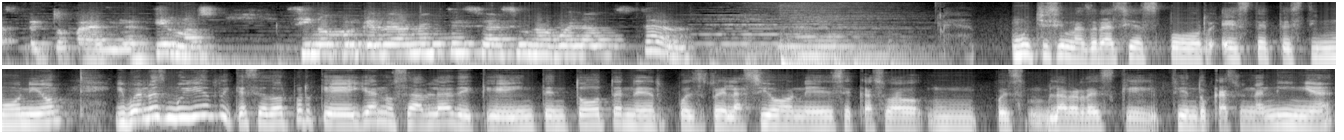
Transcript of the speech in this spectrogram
aspecto para divertirnos, sino porque realmente se hace una buena amistad. Muchísimas gracias por este testimonio. Y bueno, es muy enriquecedor porque ella nos habla de que intentó tener pues relaciones, se casó, mm, pues la verdad es que siendo casi una niña.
